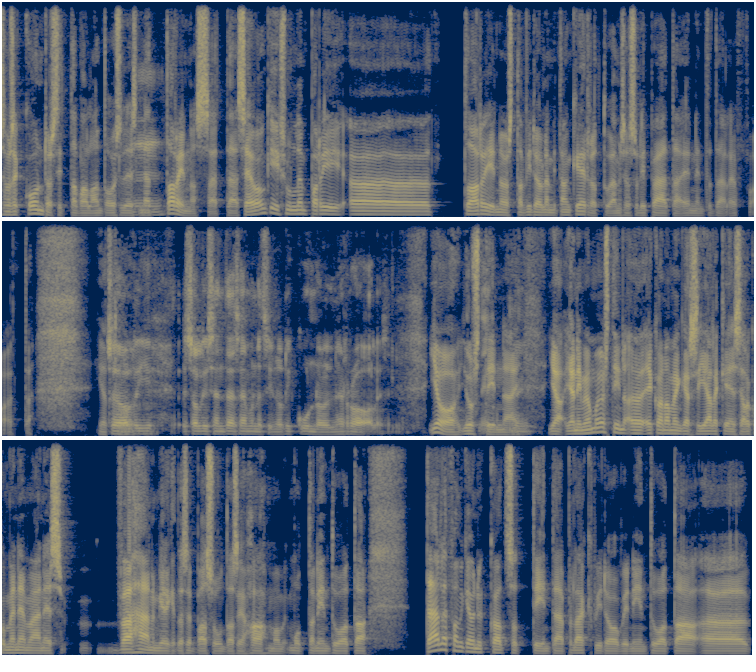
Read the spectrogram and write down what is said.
semmoisen kontrastit tavallaan toisille mm. siinä tarinassa, että se onkin sun lempari uh, tarinoista videoilla, mitä on kerrottu MCS ylipäätään ennen tätä leffaa. Että, ja se, tuo... oli, se oli sentään semmoinen, että siinä oli kunnollinen rooli. Silloin. Joo, justiin niin, näin. Niin. Ja, ja nimenomaan justiin äh, ekan Avengersin jälkeen se alkoi menemään edes vähän mielenkiintoisempaan suuntaan se hahmo, mutta niin tuota, tämä leffa, mikä me nyt katsottiin, tämä Black Widow, niin tuota, äh,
